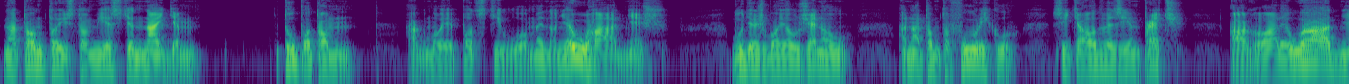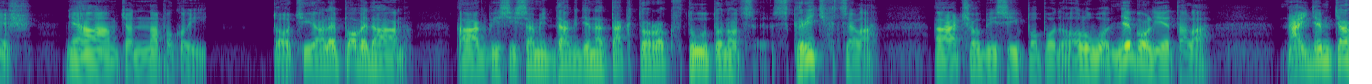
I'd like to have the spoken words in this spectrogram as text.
na tomto istom mieste najdem. Tu potom, ak moje poctivé meno neuhádneš, budeš mojou ženou a na tomto fúriku si ťa odveziem preč. Ak ho ale uhádneš, nehám ťa na pokoji. To ti ale povedám, ak by si sa mi dakde na takto rok v túto noc skryť chcela, a čo by si popod holuvo nebolietala, Najdem ťa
